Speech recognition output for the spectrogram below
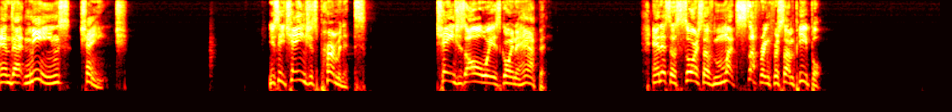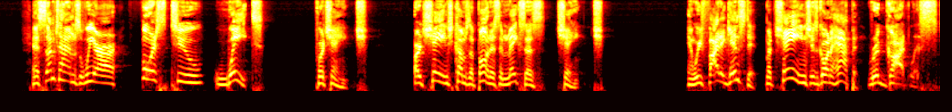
And that means change. You see, change is permanent. Change is always going to happen. And it's a source of much suffering for some people. And sometimes we are forced to wait for change, or change comes upon us and makes us change and we fight against it. But change is going to happen regardless.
